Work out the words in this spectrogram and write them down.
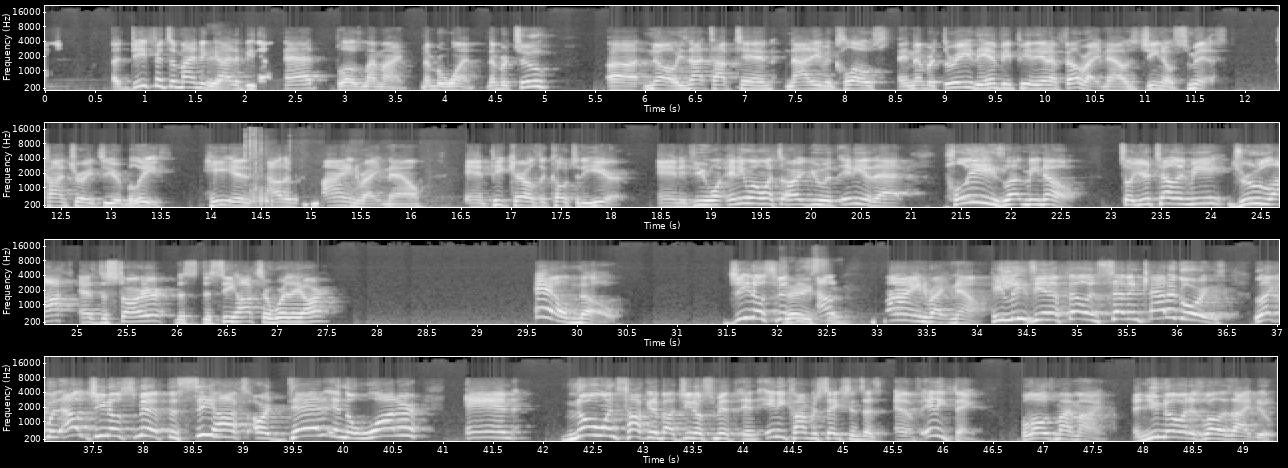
A defensive minded yeah. guy to be that bad blows my mind. Number one. Number two. Uh, no, he's not top ten, not even close. And number three, the MVP of the NFL right now is Geno Smith. Contrary to your belief, he is out of his mind right now. And Pete Carroll's the coach of the year. And if you want anyone wants to argue with any of that, please let me know. So you're telling me Drew Lock as the starter, the, the Seahawks are where they are? Hell no. Geno Smith Jason. is out of mind right now. He leads the NFL in seven categories. Like without Geno Smith, the Seahawks are dead in the water, and no one's talking about Geno Smith in any conversations as of anything. Blows my mind. And you know it as well as I do.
